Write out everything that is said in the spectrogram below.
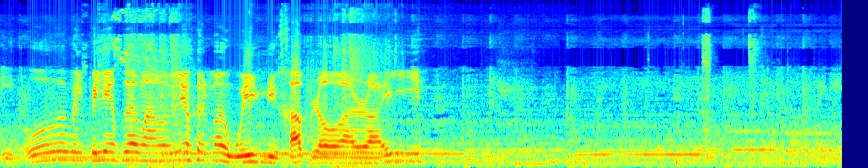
ตีนโอ้ยไปไปเรียกเพื่อนมาเรียกเพื่อนมาวิ่งดิครับรออะไรเดี๋ยวต่อไปนี้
